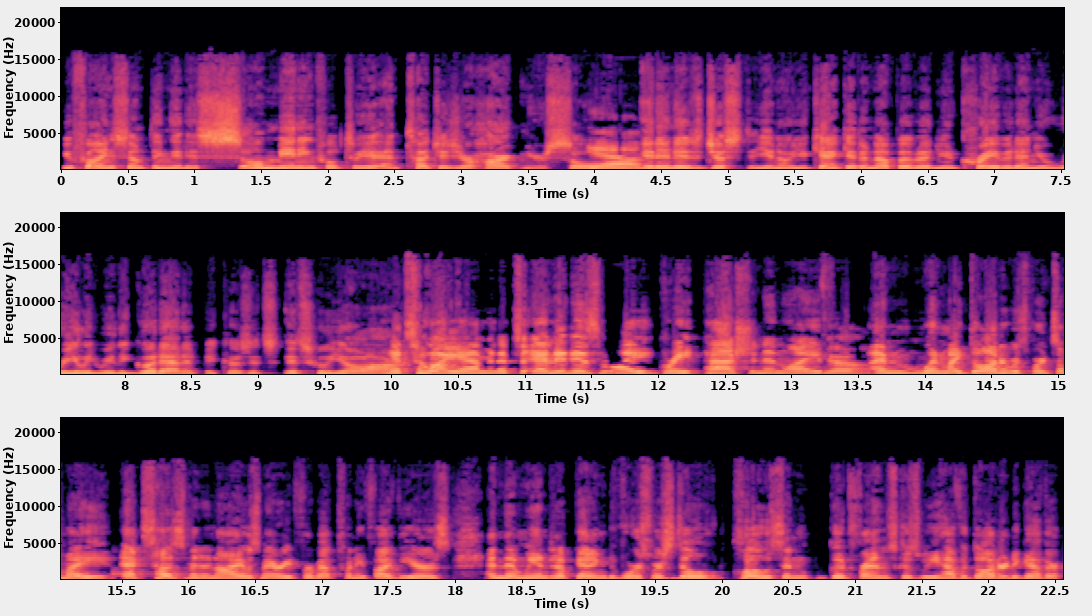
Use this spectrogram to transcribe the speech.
you find something that is so meaningful to you and touches your heart and your soul. Yeah. And it is just, you know, you can't get enough of it and you crave it and you're really, really good at it because it's, it's who you are. It's who I am, and it's and it is my great passion in life. Yeah. And when my daughter mm-hmm. was born, so my ex husband and I, was married for about twenty five years, and then we ended up getting divorced. We're still close and good friends because we have a daughter together.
